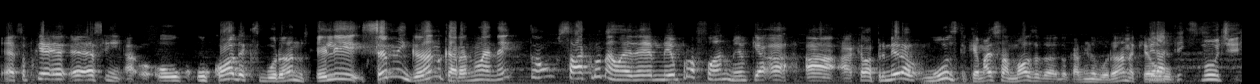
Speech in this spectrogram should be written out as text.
É só porque, é, é assim, a, o, o Codex Burano, ele, se eu não me engano, cara, não é nem tão sacro, não. Ele é meio profano mesmo. Que a, a, aquela primeira música, que é mais famosa da, do Carmina Burana, que Imperatrix é o. Mundi.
